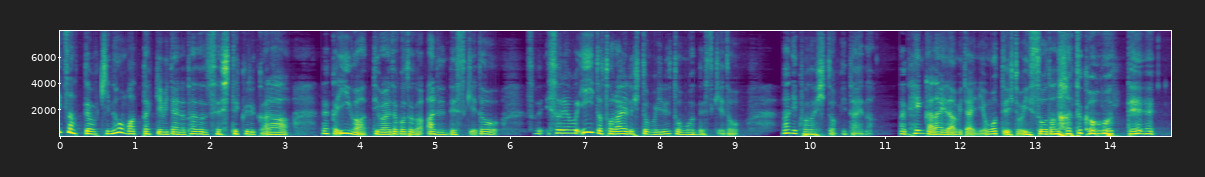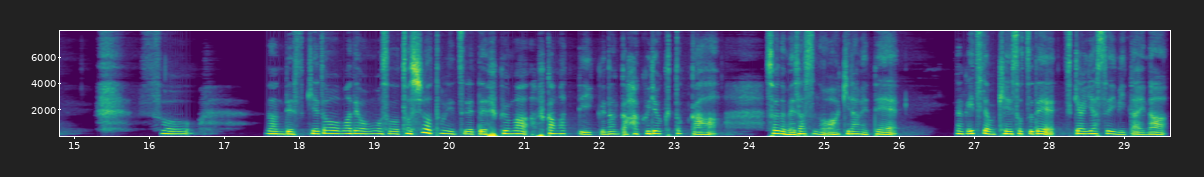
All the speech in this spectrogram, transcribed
いつ会っても昨日も会ったっけみたいな態度で接してくるから、なんかいいわって言われたことがあるんですけど、それをいいと捉える人もいると思うんですけど、何この人みたいな。なんか変化ないなみたいに思ってる人もいそうだなとか思ってそう。なんですけど、まあでももうその年を取るにつれて深ま、深まっていくなんか迫力とか、そういうのを目指すのを諦めて、なんかいつでも軽率で付き合いやすいみたいな、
